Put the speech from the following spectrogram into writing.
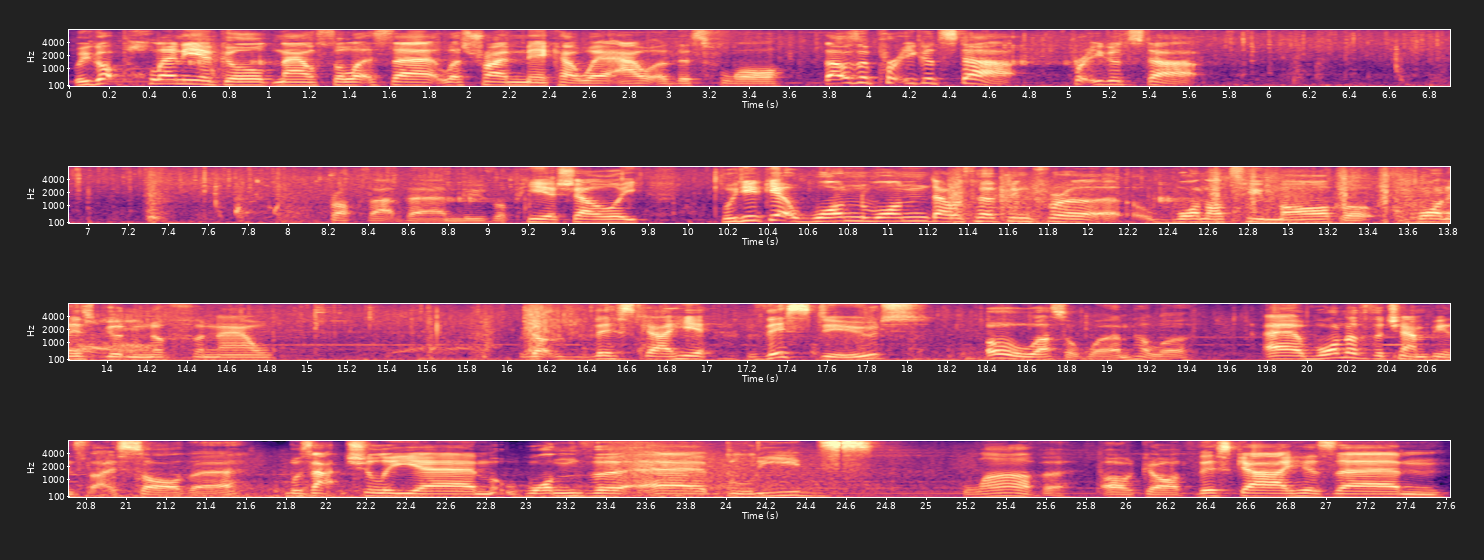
We've got plenty of gold now, so let's uh, let's try and make our way out of this floor. That was a pretty good start. Pretty good start. Drop that there, move up here, shall we? We did get one wand. I was hoping for a one or two more, but one is good enough for now. We got this guy here. This dude... Oh, that's a worm. Hello. Uh, one of the champions that I saw there was actually um, one that uh, bleeds lava. Oh, God. This guy has... Um...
